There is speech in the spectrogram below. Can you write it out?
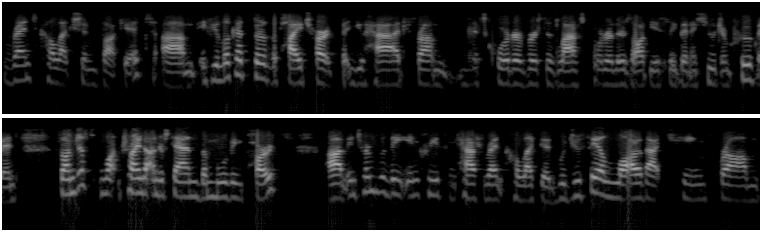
rent collection bucket. Um, if you look at sort of the pie charts that you had from this quarter versus last quarter, there's obviously been a huge improvement. So I'm just trying to understand the moving parts. Um, in terms of the increase in cash rent collected, would you say a lot of that came from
